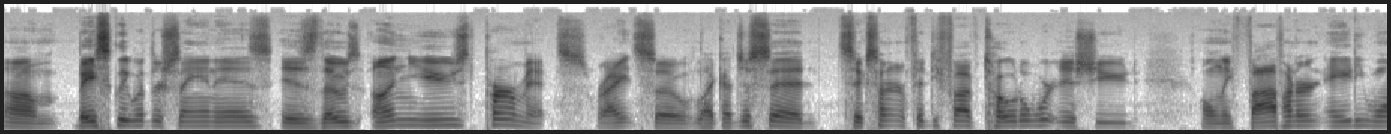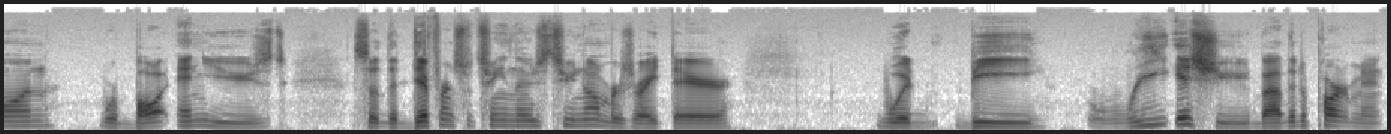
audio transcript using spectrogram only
Um, basically, what they're saying is is those unused permits, right? So, like I just said, 655 total were issued, only 581 were bought and used. So the difference between those two numbers right there would be reissued by the department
